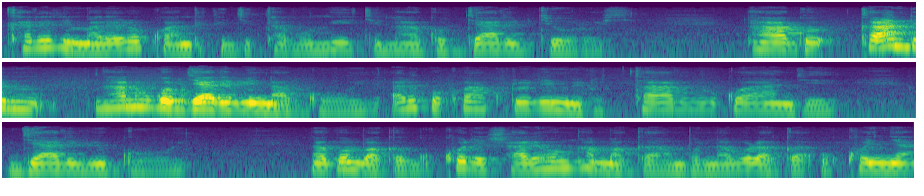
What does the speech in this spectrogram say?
Karerima rero kwandika igitabo nk'iki ntabwo byari byoroshye. Ntabwo kandi nta nubwo byari binagoye ariko kubera ko ururimi rutari urwanjye byari bigoye. Nagombaga gukoresha hariho nk'amagambo naburaga uko nya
